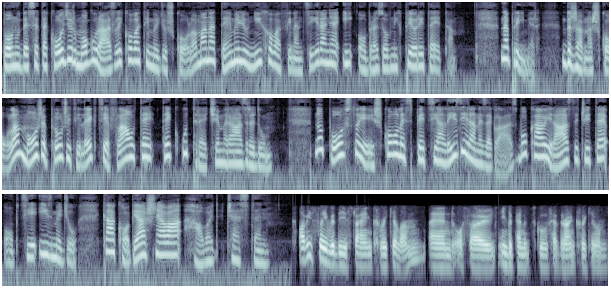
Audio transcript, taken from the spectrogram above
Ponude se također mogu razlikovati među školama na temelju njihova financiranja i obrazovnih prioriteta. Na primjer, državna škola može pružiti lekcije flaute tek u trećem razredu. No postoje i škole specijalizirane za glazbu kao i različite opcije između, kako objašnjava Howard Chesten. Obviously, with the Australian curriculum and also independent schools have their own curriculums,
